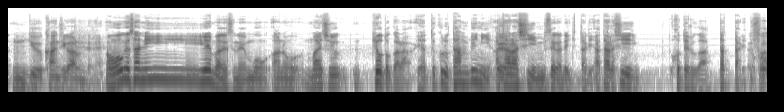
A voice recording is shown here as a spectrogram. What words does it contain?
っていう感じがあるんでね、うん、大げさに言えばですねもうあの毎週京都からやってくるたんびに新しい店ができたり、ええ、新しいホテルがあったりとか、ね、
